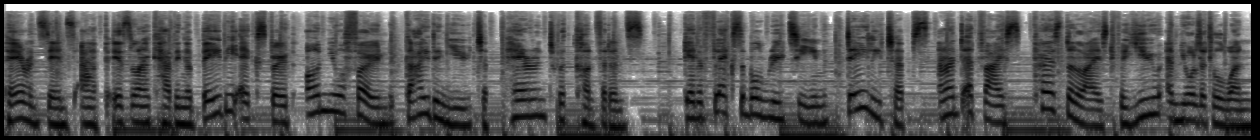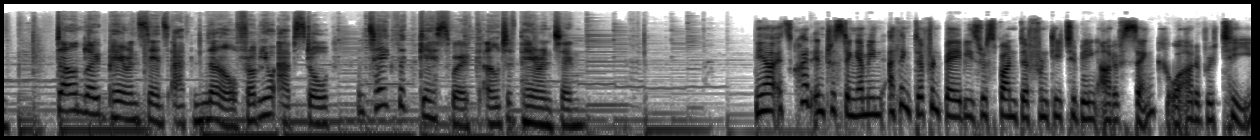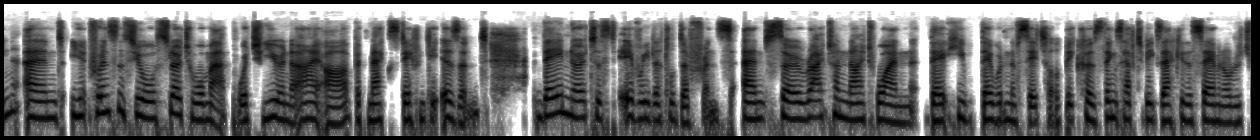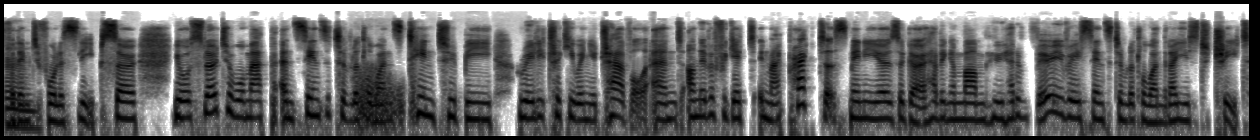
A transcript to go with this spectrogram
Parent Sense app is like having a baby expert on your phone guiding you to parent with confidence. Get a flexible routine, daily tips, and advice personalized for you and your little one. Download Parent Sense app now from your app store and take the guesswork out of parenting. Yeah, it's quite interesting. I mean, I think different babies respond differently to being out of sync or out of routine. And you, for instance, your slow to warm up, which you and I are, but Max definitely isn't, they noticed every little difference. And so, right on night one, they he they wouldn't have settled because things have to be exactly the same in order for them Mm. to fall asleep. So, your slow to warm up and sensitive little ones tend to be really tricky when you travel. And I'll never forget in my practice many years ago having a mum who had a very very sensitive little one that I used to treat.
